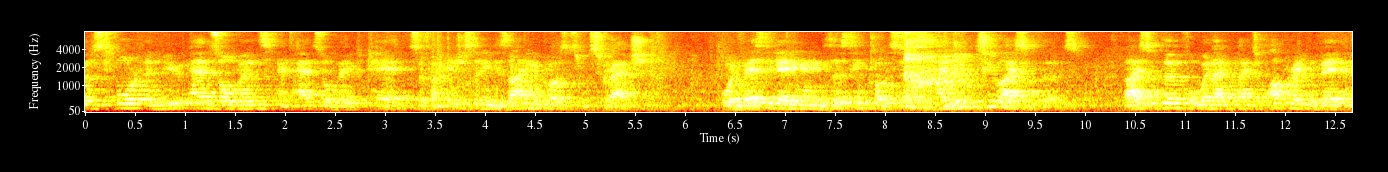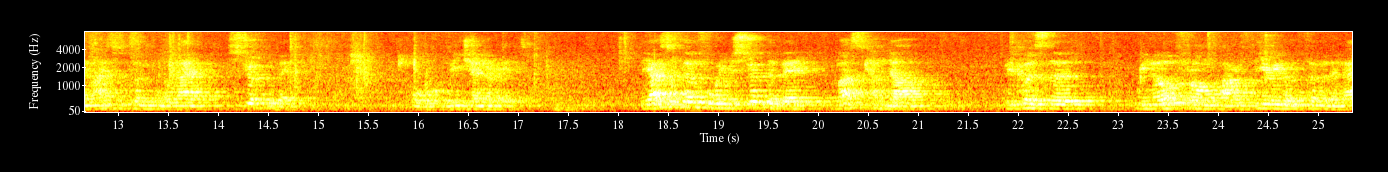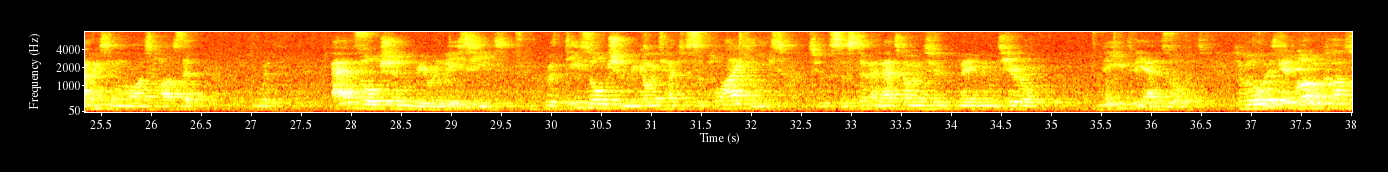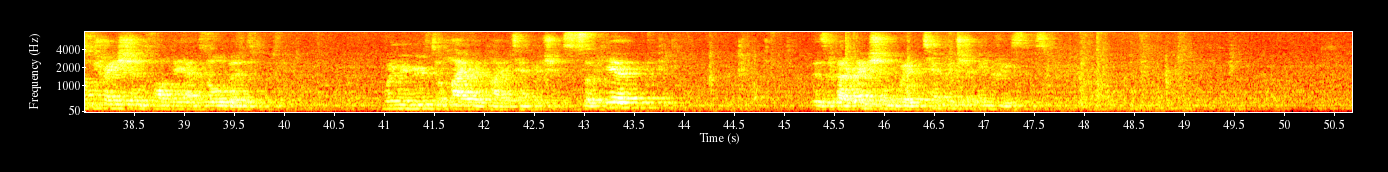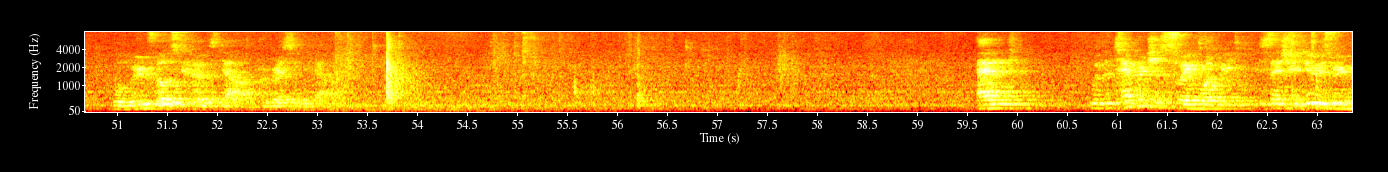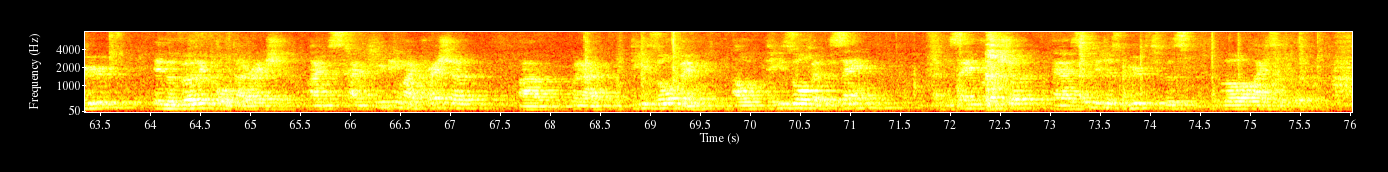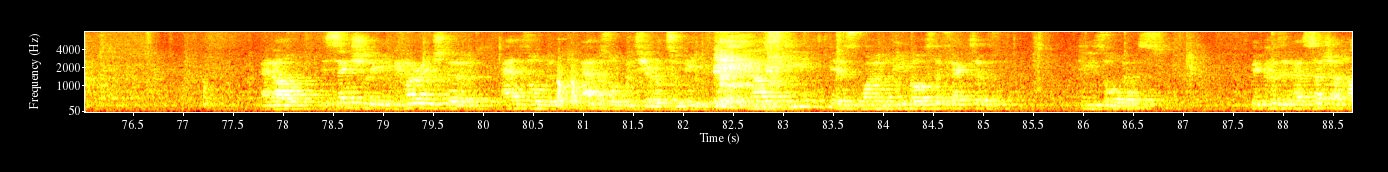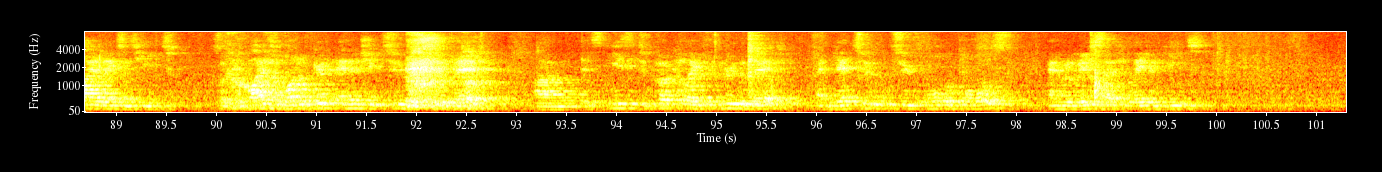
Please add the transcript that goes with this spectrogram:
isotherms for a new adsorbent and adsorbate pair, so if I'm interested in designing a process from scratch or investigating an existing process, I need two isotherms. The isotherm for when I plan to operate the bed and an isotherm for when I strip the bed or regenerate. The isotherm for when you strip the bed must come down because the, we know from our theory of thermodynamics in the last class that with adsorption, we release heat. With desorption, we're going to have to supply heat to the system, and that's going to make the material leave the adsorbent. So we'll always get lower concentrations of the adsorbent when we move to higher and higher temperatures. So here, there's a direction where temperature increases. We'll move those curves down, progressively down. And with the temperature swing, what we essentially do is we move in the vertical direction. I'm, I'm keeping my pressure um, when I'm desorbing. I'll desorb at the same at the same pressure, and I simply just move to this lower isotherm. And I'll essentially encourage the adsorbed, adsorbed material to leave. Now, steam is one of the most effective desorbers because it has such a high latent heat. So it provides a lot of good energy to the, bed. Um, it's easy to percolate through the bed and get to, to all the pores and release that latent heat.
